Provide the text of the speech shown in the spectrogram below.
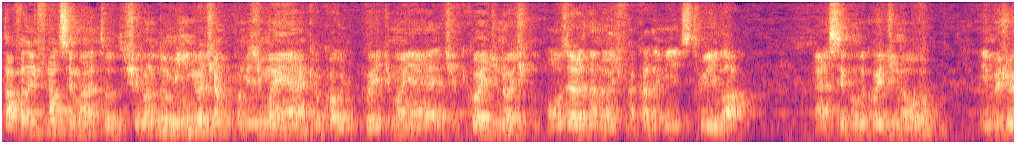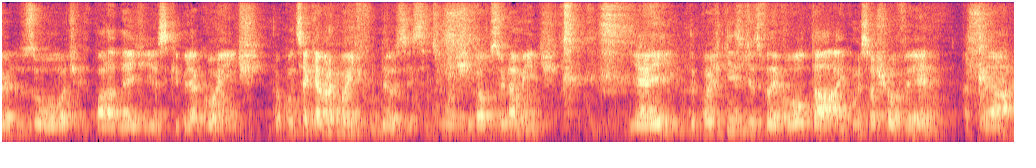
tava fazendo final de semana tudo. Chegou no domingo, eu tinha um compromisso de manhã, que eu corri de manhã, eu tive que correr de noite. Tipo, 11 horas da noite pra academia destruir lá. Aí na segunda eu corri de novo. E meu joelho zoou, tive que parar 10 dias, quebrei a corrente. Então quando você quebra a corrente, fudeu, você se desmotiva absurdamente. E aí, depois de 15 dias, eu falei, vou voltar. Aí começou a chover, aí eu falei, ah,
